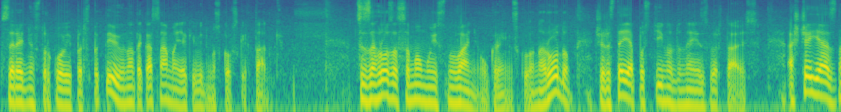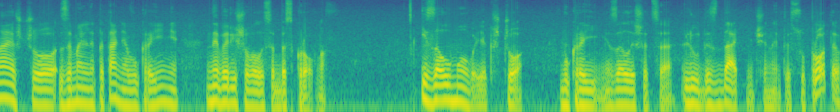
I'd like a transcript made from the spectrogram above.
в середньостроковій перспективі, вона така сама, як і від московських танків. Це загроза самому існуванню українського народу. Через те я постійно до неї звертаюся. А ще я знаю, що земельне питання в Україні не вирішувалося безкровно. І за умови, якщо в Україні залишаться люди здатні чинити супротив,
